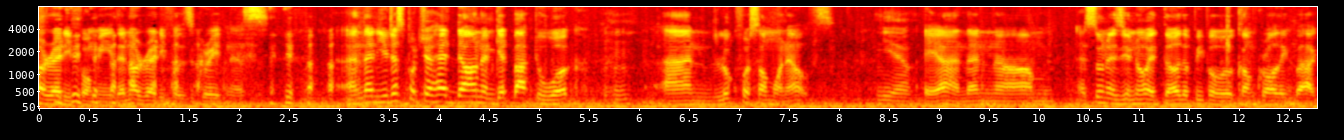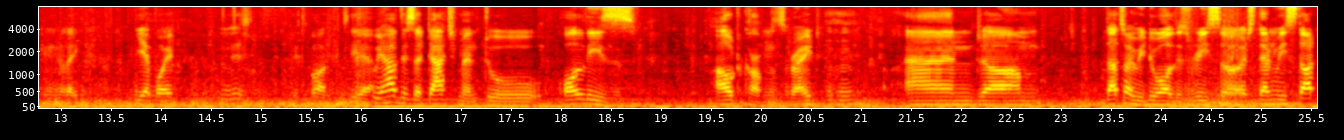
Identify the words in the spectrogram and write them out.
not ready for me. They're not ready for this greatness. And then you just put your head down and get back to work Mhm. and look for someone else. Yeah. Yeah, and then um, as soon as you know it, the other people will come crawling back, and you're like, "Yeah, boy, It's, it's fucked. yeah." We have this attachment to all these outcomes, right? hmm And um, that's why we do all this research. Then we start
